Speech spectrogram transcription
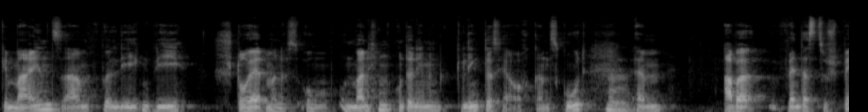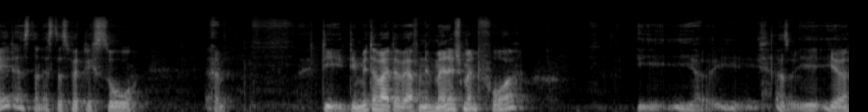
gemeinsam überlegen, wie steuert man das um. Und manchen Unternehmen gelingt das ja auch ganz gut. Mhm. Ähm, aber wenn das zu spät ist, dann ist das wirklich so, äh, die, die Mitarbeiter werfen dem Management vor, ihr, also ihr, Ihr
